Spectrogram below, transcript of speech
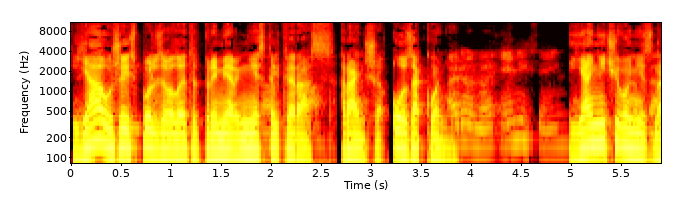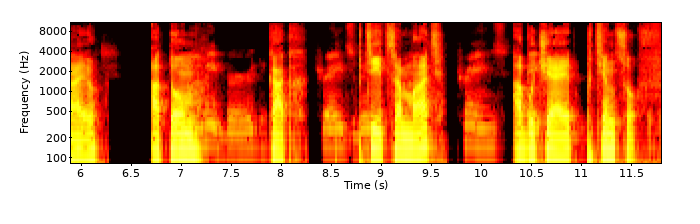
Я уже использовал этот пример несколько раз раньше о законе. Я ничего не знаю о том, как птица-мать обучает птенцов.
